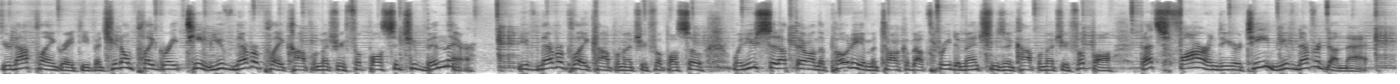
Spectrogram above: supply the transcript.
You're not playing great defense. You don't play great team. You've never played complementary football since you've been there. You've never played complementary football. So when you sit up there on the podium and talk about three dimensions in complementary football, that's far into your team. You've never done that.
